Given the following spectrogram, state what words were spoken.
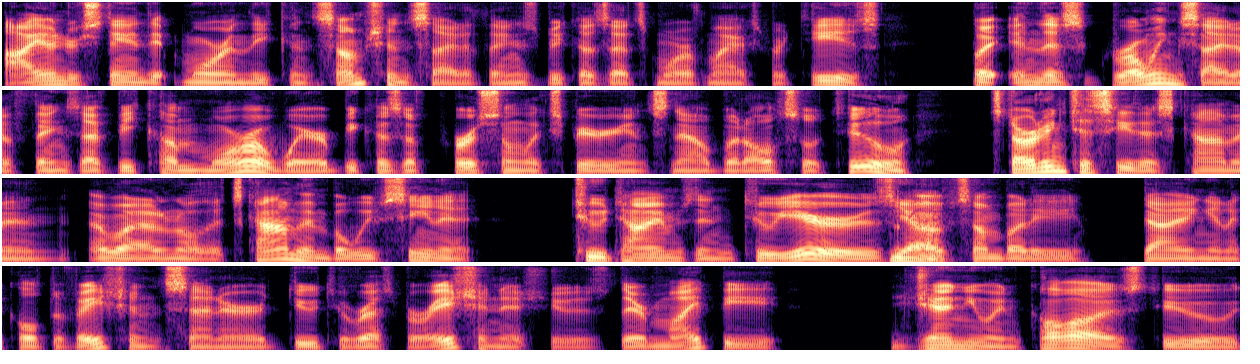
I understand it more in the consumption side of things because that's more of my expertise. But in this growing side of things, I've become more aware because of personal experience now, but also too starting to see this common. uh, Well, I don't know it's common, but we've seen it two times in two years Yeah. of somebody dying in a cultivation center due to respiration issues. There might be genuine cause to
